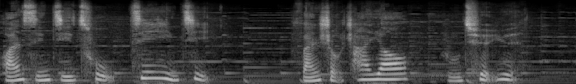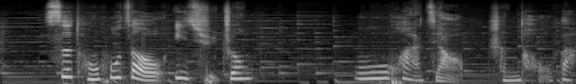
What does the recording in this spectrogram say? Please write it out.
环形急促皆应季，反手叉腰如雀跃。丝童忽奏一曲终，呜呜画角成头发。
